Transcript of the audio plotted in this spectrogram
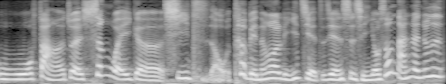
我反而对身为一个妻子哦，我特别能够理解这件事情。有时候男人就是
